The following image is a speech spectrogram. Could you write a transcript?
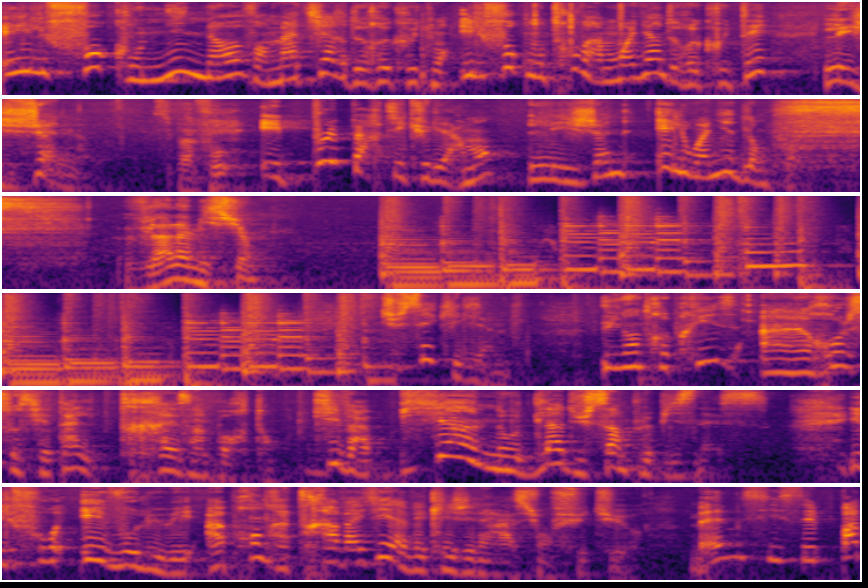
Et il faut qu'on innove en matière de recrutement. Il faut qu'on trouve un moyen de recruter les jeunes. C'est pas faux. Et plus particulièrement, les jeunes éloignés de l'emploi. V'là la mission. Kylian, une entreprise a un rôle sociétal très important, qui va bien au-delà du simple business. Il faut évoluer, apprendre à travailler avec les générations futures, même si c'est pas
